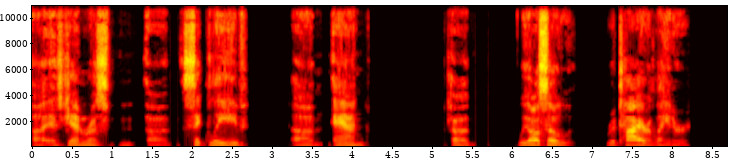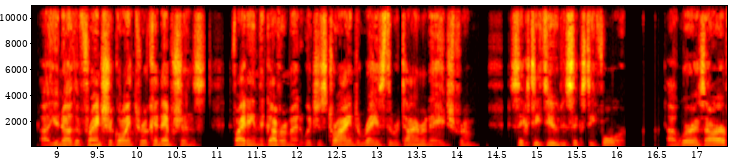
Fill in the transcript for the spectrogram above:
uh, as generous uh, sick leave, um, and uh, we also retire later. Uh, you know, the French are going through conniptions fighting the government, which is trying to raise the retirement age from 62 to 64, uh, whereas our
